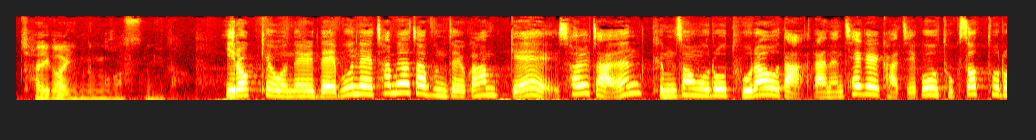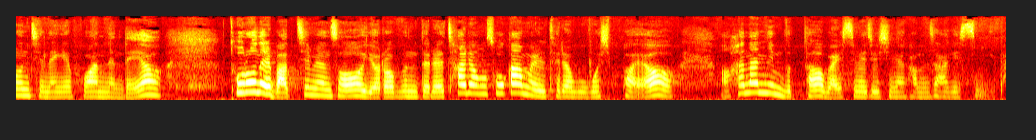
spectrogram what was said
차이가 있는 것 같습니다. 이렇게 오늘 네 분의 참여자분들과 함께 설자은 금성으로 돌아오다라는 책을 가지고 독서 토론 진행해 보았는데요. 토론을 마치면서 여러분들의 촬영 소감을 드려보고 싶어요. 어, 하나님부터 말씀해 주시면 감사하겠습니다.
